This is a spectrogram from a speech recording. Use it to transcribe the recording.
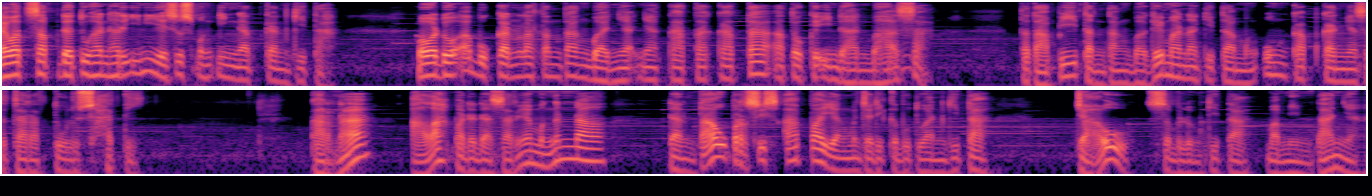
Lewat sabda Tuhan hari ini Yesus mengingatkan kita bahwa doa bukanlah tentang banyaknya kata-kata atau keindahan bahasa, tetapi tentang bagaimana kita mengungkapkannya secara tulus hati. Karena Allah pada dasarnya mengenal dan tahu persis apa yang menjadi kebutuhan kita jauh sebelum kita memintanya.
